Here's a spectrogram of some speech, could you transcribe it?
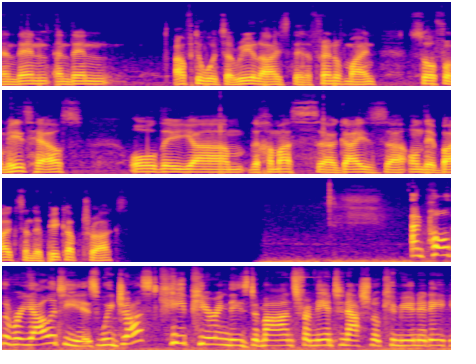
and then and then afterwards I realized that a friend of mine saw from his house all the um, the Hamas uh, guys uh, on their bikes and their pickup trucks. And Paul, the reality is we just keep hearing these demands from the international community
